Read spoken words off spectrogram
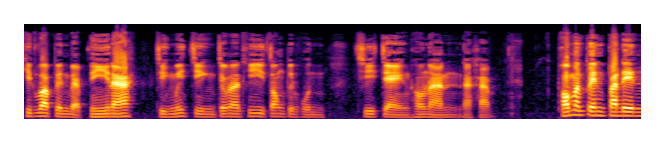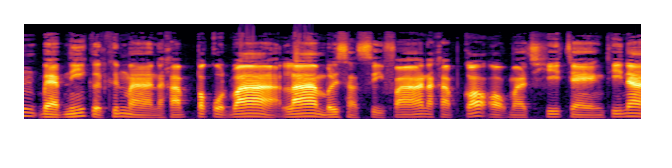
คิดว่าเป็นแบบนี้นะ จริงไม่จริงเจ้าหน้าที่ต้องเป็นคนชี้แจงเท่านั้นนะครับ พราะมันเป็นประเด็นแบบนี้เกิดขึ้นมานะครับ ปรากฏว่าล่ามบริษัทสีฟ้านะครับ ก็ออกมาชี้แจงที่หน้า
